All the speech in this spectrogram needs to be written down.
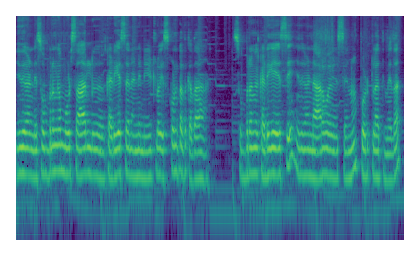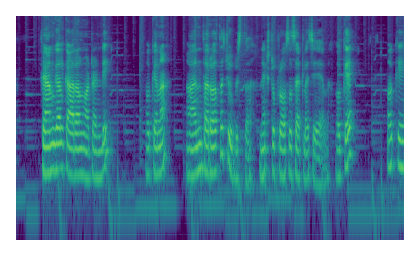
ఇదిగండి శుభ్రంగా మూడు సార్లు కడిగేసానండి. నీటిలో ఇసుకుంటుంది కదా. శుభ్రంగా కడిగేసి ఇదిగండి ఆరబోయేసాను పొడి క్లాత్ మీద. ఫ్యాన్ గాలి కారాలన్నమాట అండి. ఓకేనా? ఆరిన తర్వాత చూపిస్తా. నెక్స్ట్ ప్రాసెస్ ఎట్లా చేయాలి. ఓకే? ఓకే.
